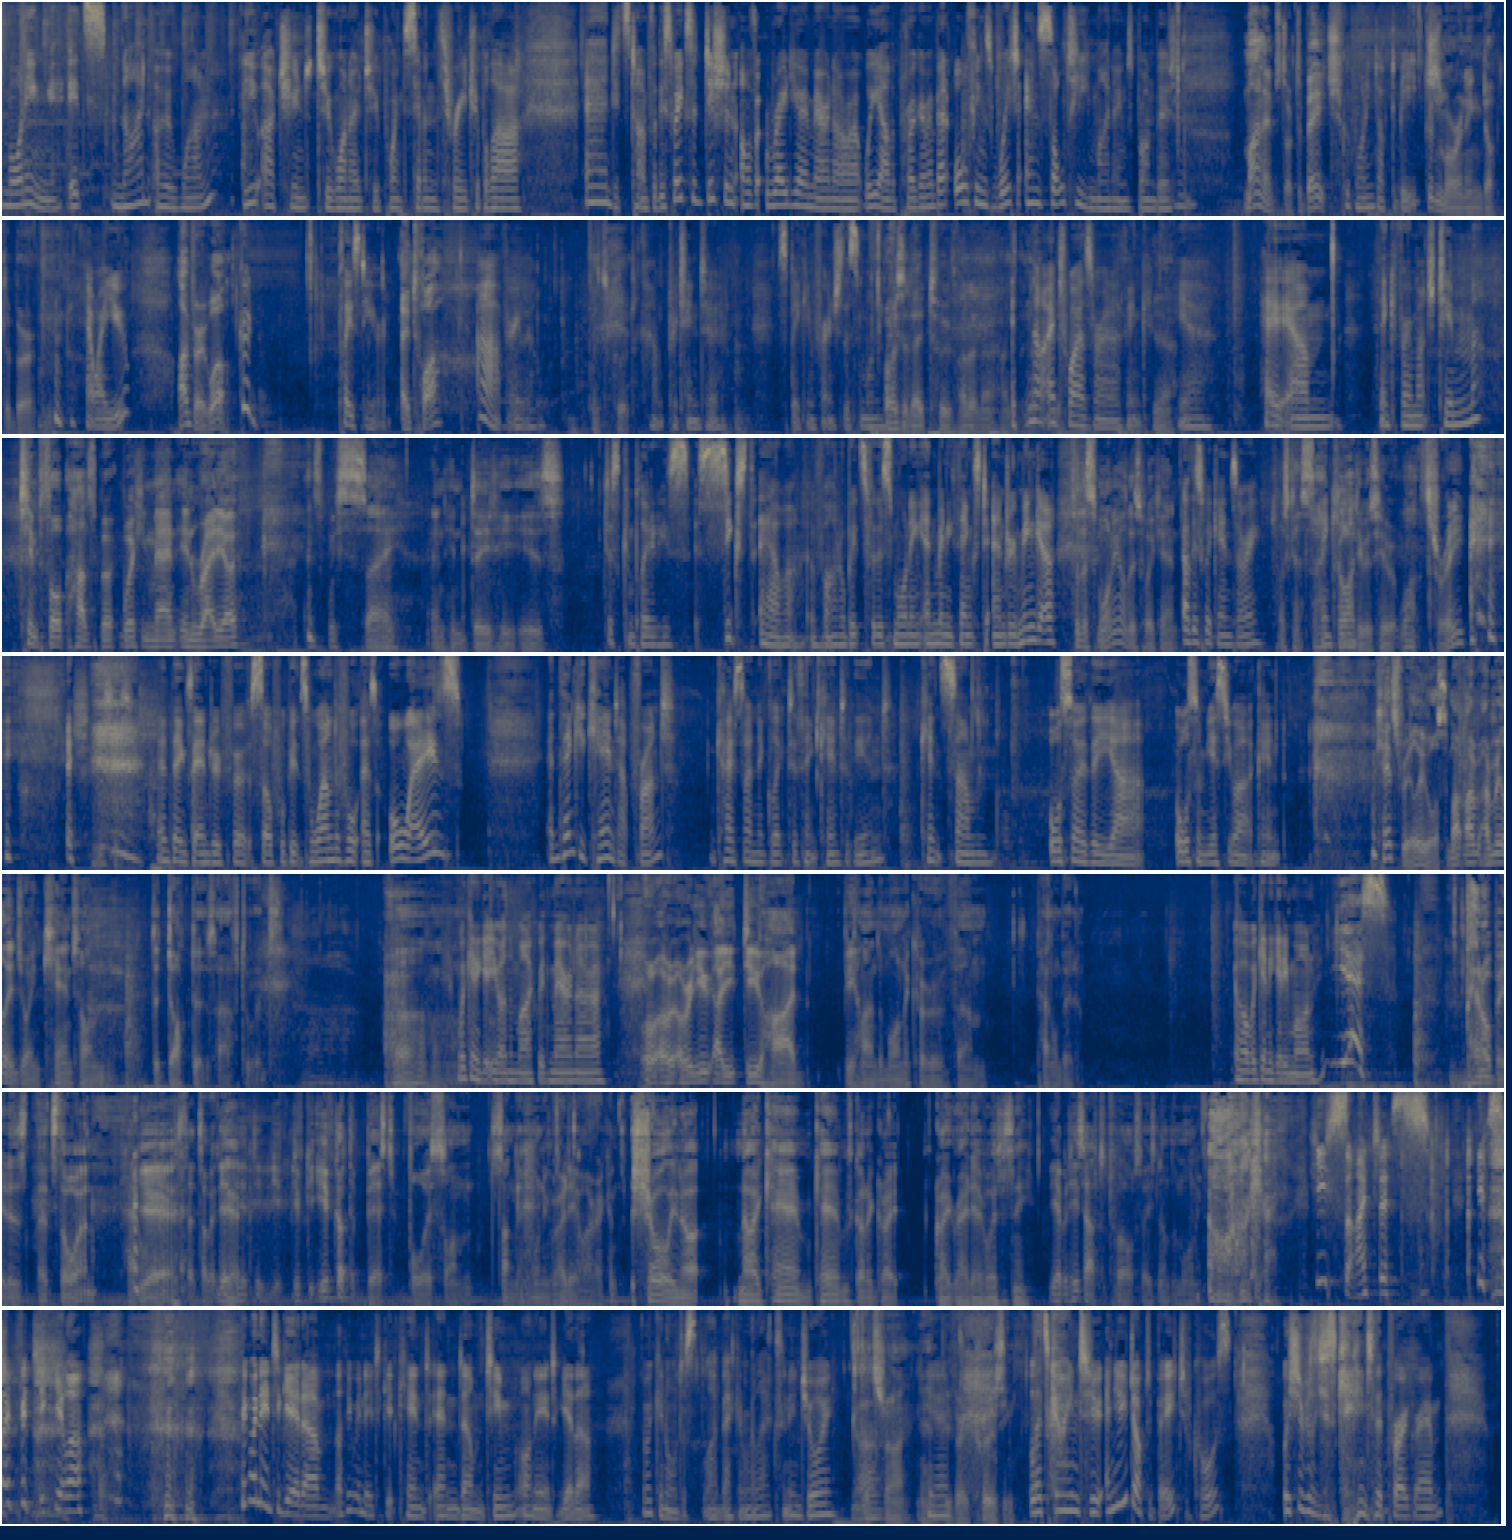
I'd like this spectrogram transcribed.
Good morning. It's 9.01. You are tuned to 102.73 Triple R. And it's time for this week's edition of Radio Marinara. We are the program about all things wet and salty. My name's Bron Burton. My name's Dr. Beach. Good morning, Dr. Beach. Good morning, Dr. Burton. How are you? I'm very well. Good. Pleased to hear it. Et toi? Ah, very well. That's good. I Can't pretend to speak in French this morning. Or is it et tu? I don't know. I It- no, et toi's right, I think. Yeah. Yeah. Hey, um, thank you very much, Tim. Tim Thorpe, hard working man in radio, as we say, and indeed he is. Just completed his sixth hour of Vinyl Bits for this morning. And many thanks to Andrew Minga. For this morning or this weekend? Oh, this weekend, sorry. I was going to say, Thank God, you. he was here at what, three? And thanks, Andrew, for Soulful Bits. Wonderful as always. And thank you, Kent, up front, in case I neglect to thank Kent at the end. Kent's um, also the uh, awesome Yes You Are, Kent. Kent's really awesome. I- I'm, I'm really enjoying Kent on the doctors afterwards. Oh. We're going to get you on the mic with Marinara. Or, or, or are you, are you, do you hide behind the moniker of um, panel beater? Oh, we're going to get him on. Yes! Panel beaters, that's the one. Panel yeah. beaters, that's how it- yeah. you- you- You've, you've got the best voice on Sunday morning radio, I reckon. Surely not. No, Cam. Cam's got a great, great radio voice, isn't he? Yeah, but he's after 12, so he's not in the morning. Oh, okay. You scientists. You're so particular. I think we need to get um, I think we need to get Kent and um, Tim on air together. Then we can all just lie back and relax and enjoy. That's right. Yeah, Yeah. it'd be very cruising. Let's go into and you, Dr. Beach, of course. We should really just get into the program.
